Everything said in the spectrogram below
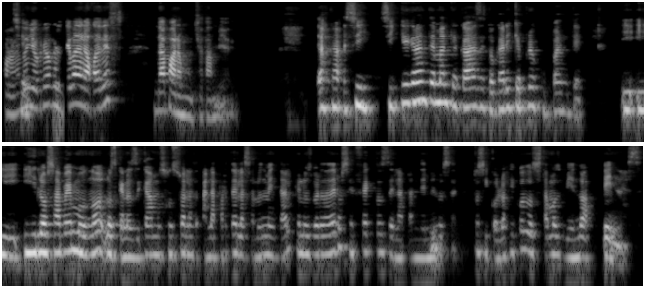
Por lo tanto, yo creo que el tema de las redes da para mucho también. Sí, sí, qué gran tema el que acabas de tocar y qué preocupante. Y, y, lo sabemos, ¿no? Los que nos dedicamos justo a la, a la, parte de la salud mental, que los verdaderos efectos de la pandemia, los efectos psicológicos, los estamos viendo apenas.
